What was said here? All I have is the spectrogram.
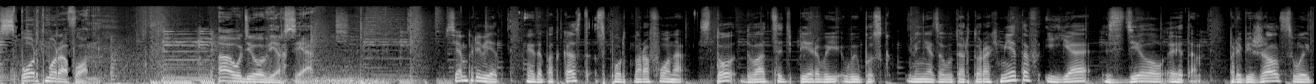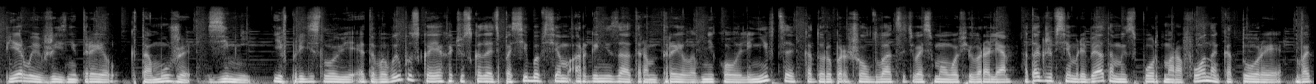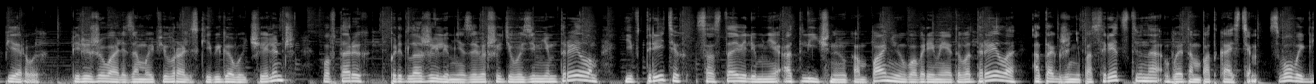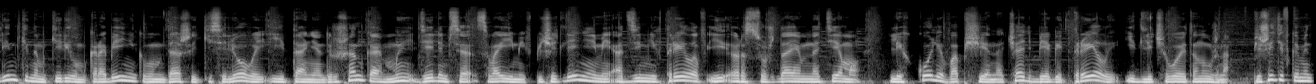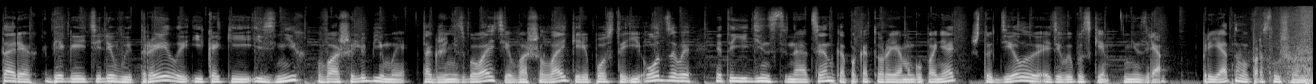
Спортмарафон. Аудиоверсия. Всем привет! Это подкаст «Спорт марафона», 121 выпуск. Меня зовут Артур Ахметов, и я сделал это. Пробежал свой первый в жизни трейл, к тому же зимний. И в предисловии этого выпуска я хочу сказать спасибо всем организаторам трейла в Николы Ленивце, который прошел 28 февраля, а также всем ребятам из спорт-марафона, которые, во-первых, переживали за мой февральский беговой челлендж, во-вторых, предложили мне завершить его зимним трейлом, и в-третьих, составили мне отличную компанию во время этого трейла, а также непосредственно в этом подкасте. С Вовой Глинкиным, Кириллом Коробейниковым, Дашей Киселевой и Таней Андрюшенко мы делимся своими впечатлениями от зимних трейлов и рассуждаем на тему, легко ли вообще начать бегать трейлы и для чего это нужно. Пишите в комментариях, бегаете ли вы трейлы и какие из них ваши любимые. Также не забывайте, ваши лайки, репосты и отзывы – это единственная оценка, по которой я могу понять, что делаю эти выпуски не зря. Приятного прослушивания.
